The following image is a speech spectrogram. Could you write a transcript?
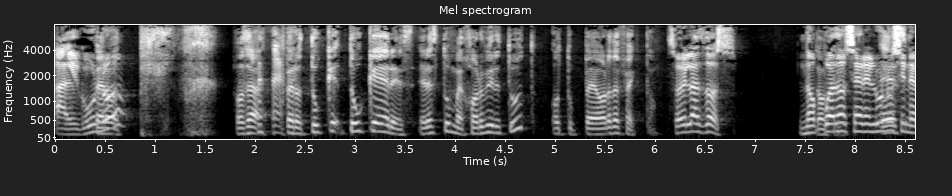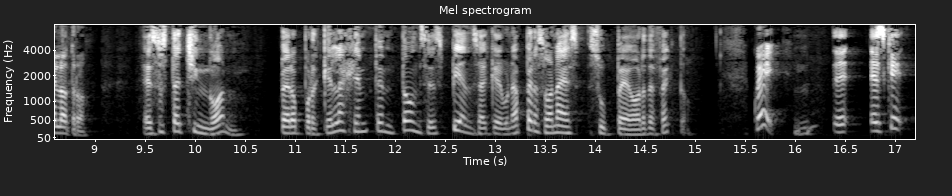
¿Alguno? O sea, pero tú qué, tú qué eres? ¿Eres tu mejor virtud o tu peor defecto? Soy las dos. No puedo ser el uno Es- sin el otro. Eso está chingón. Pero ¿por qué la gente entonces piensa que una persona es su peor defecto? Güey, eh, es que,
